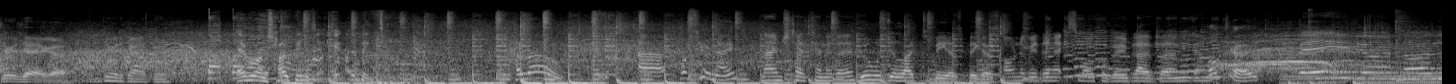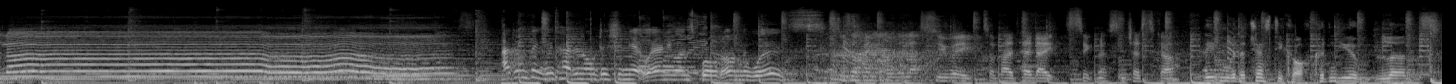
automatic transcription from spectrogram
Judy Diego. Judy Gargu. everyone's hoping to hit the big time. Hello. Uh, what's your name? Name's Ted Kennedy. Who would you like to be as big as? I want to be the next Michael Bublé of Birmingham. Okay. Baby, you're not lost. I don't think we've had an audition yet where anyone's brought on the words. Since I've been ill the last few weeks, I've had headache, sickness, and chesty cough. Even with a chesty cough, couldn't you have learnt,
